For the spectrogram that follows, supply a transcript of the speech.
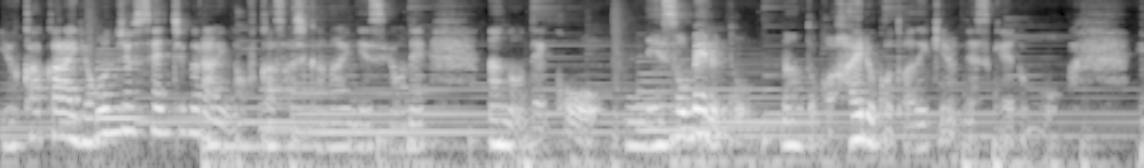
床から40センチぐらいの深さしかないんですよね。なのでこう寝そべるとなんとか入ることはできるんですけれども、え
